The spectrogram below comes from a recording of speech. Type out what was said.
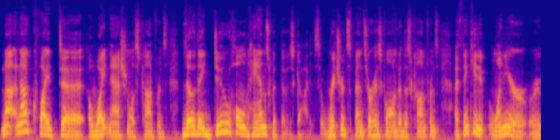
not not quite uh, a white nationalist conference, though they do hold hands with those guys. Richard Spencer has gone to this conference. I think he one year or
